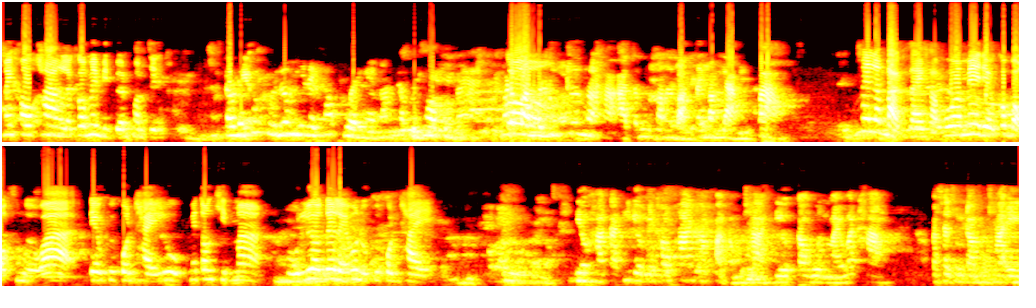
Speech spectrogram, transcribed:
ไม่เข้าข้างแล้วก็ไม่บิดเบือนความจริงค่ะ เราได้พูดคุยเรื่องนี้ในครอบครัวยังไงบ้างกับคุณพ่อคุณแม่ว่าความเป็นลูกครึ่งอะค่ะอาจจะมีความหวังในบางอย่างหรือเปล่า ไม่ลำบากใจค่ะเพราะว่าแม่เดียวก็บอกเสมอว่าเดียวคือคนไทยลูกไม่ต้องคิดมากหนูเลือกได้เลยว่าหนูคือคนไทย เดียวคะการที่เดียวไม่เข้าข้างทางฝั่งกัมพูชาเดียวกังวลไหมว่าทาง ประชาชนกัมพูชาเอง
